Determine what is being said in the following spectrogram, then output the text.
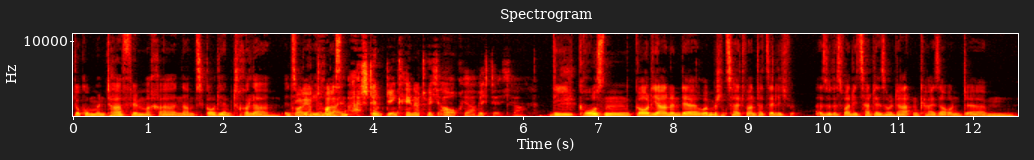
Dokumentarfilmmacher namens Gordian Tröller inspirieren Gordian Troller. lassen. Ah, stimmt, den kenne ich natürlich auch. Ja, richtig, ja. Die großen Gordianen der römischen Zeit waren tatsächlich, also das war die Zeit der Soldatenkaiser und ähm,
